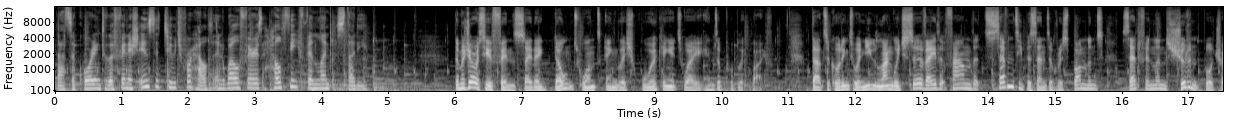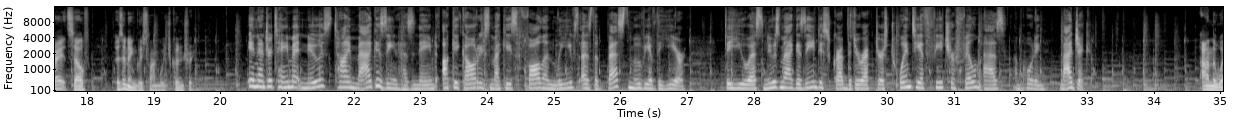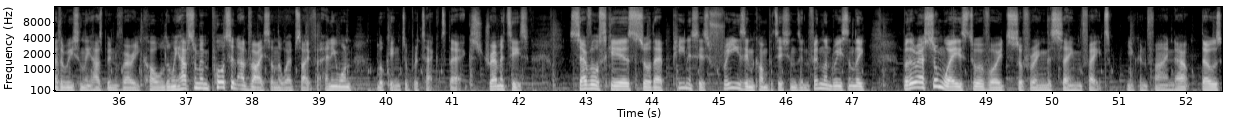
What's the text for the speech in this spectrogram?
That's according to the Finnish Institute for Health and Welfare's Healthy Finland study. The majority of Finns say they don't want English working its way into public life. That's according to a new language survey that found that 70% of respondents said Finland shouldn't portray itself as an English language country. In entertainment news, Time magazine has named Aki Kaurismäki's Fallen Leaves as the best movie of the year. The US news magazine described the director's 20th feature film as, I'm quoting, magic. And the weather recently has been very cold, and we have some important advice on the website for anyone looking to protect their extremities. Several skiers saw their penises freeze in competitions in Finland recently, but there are some ways to avoid suffering the same fate. You can find out those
